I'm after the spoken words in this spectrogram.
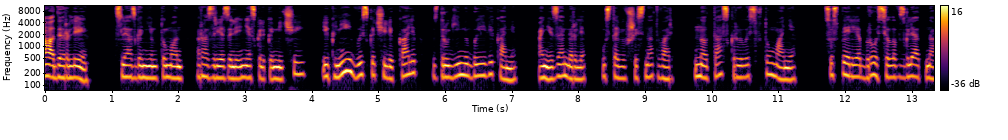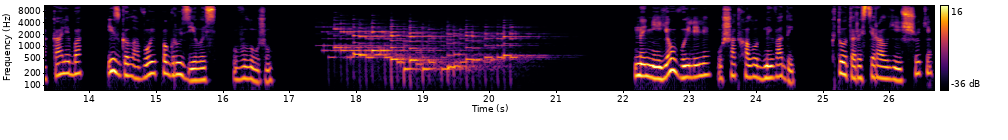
«Адерли!» С лязганием туман разрезали несколько мечей, и к ней выскочили Калиб с другими боевиками. Они замерли, уставившись на тварь, но та скрылась в тумане. Сусперия бросила взгляд на Калиба и с головой погрузилась в лужу. На нее вылили ушат холодной воды. Кто-то растирал ей щеки,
